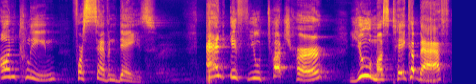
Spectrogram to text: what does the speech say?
unclean for seven days. And if you touch her, you must take a bath,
